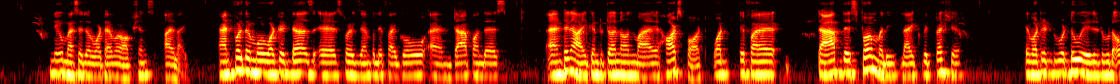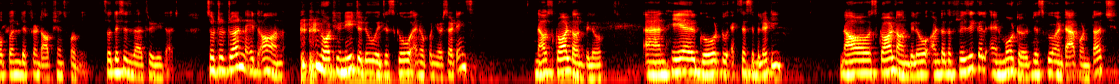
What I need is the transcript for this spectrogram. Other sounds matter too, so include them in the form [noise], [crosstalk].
new message or whatever options I like. And furthermore, what it does is, for example, if I go and tap on this antenna icon to turn on my hotspot, what if I tap this firmly, like with pressure, what it would do is it would open different options for me. So this is the 3D touch. So to turn it on, [clears throat] what you need to do is just go and open your settings. Now scroll down below and here go to accessibility. Now scroll down below under the physical and motor, just go and tap on touch.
